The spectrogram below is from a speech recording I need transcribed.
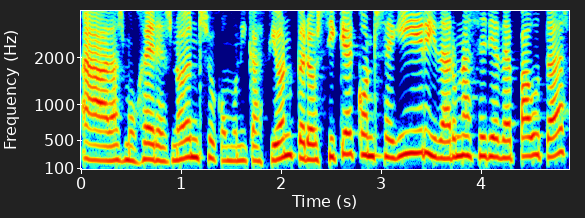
a las mujeres ¿no? en su comunicación, pero sí que conseguir y dar una serie de pautas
